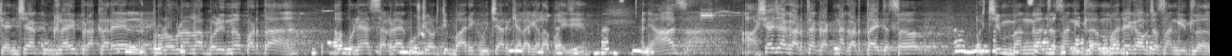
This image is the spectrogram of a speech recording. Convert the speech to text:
त्यांच्या कुठल्याही प्रकारे प्रलोभनाला बळी न पडता आपण या सगळ्या गोष्टींवरती बारीक विचार केला गेला पाहिजे. आणि आज अशा ज्या घडत्या घटना घडताय जसं पश्चिम बंगालचं सांगितलं मालेगावचं सांगितलं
